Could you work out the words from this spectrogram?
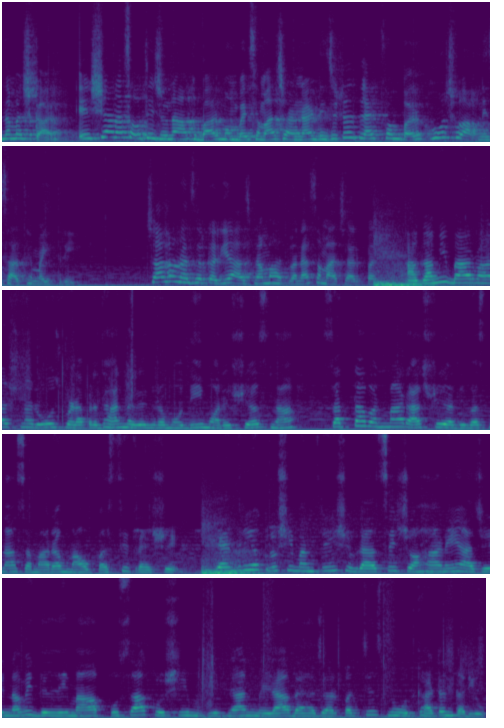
નમસ્કાર. એશિયાના સૌથી જૂના અખબાર મુંબઈ સમાચારના ડિજિટલ પ્લેટફોર્મ પર હું છું આપની સાથે મૈત્રી. ચાલો નજર કરીએ આજના મહત્વના સમાચાર પર. આગામી બાર માર્ચના રોજ વડાપ્રધાન નરેન્દ્ર મોદી મોરિશિયસના સત્તાવનમાં રાષ્ટ્રીય દિવસના સમારંભમાં ઉપસ્થિત રહેશે. કેન્દ્રીય કૃષિ મંત્રી શિવરાજસિંહ ચૌહાણે આજે નવી દિલ્હીમાં પુસા કૃષિ વિજ્ઞાન મેળા બે હજાર પચીસનું ઉદ્ઘાટન કર્યું.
